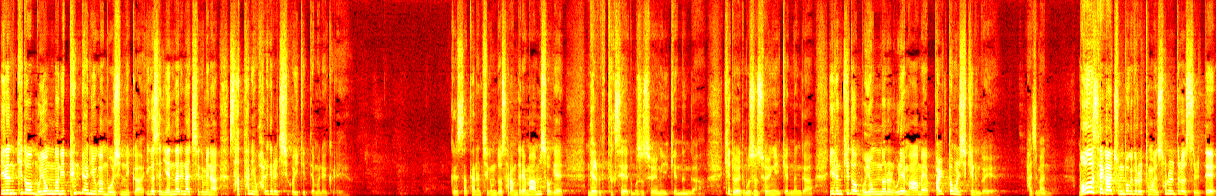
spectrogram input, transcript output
이런 기도 무용론이 팽배한 이유가 무엇입니까? 이것은 옛날이나 지금이나 사탄이 활개를 치고 있기 때문에 그래요. 그래서 사탄은 지금도 사람들의 마음 속에 내일부터 특세에도 무슨 소용이 있겠는가? 기도에도 무슨 소용이 있겠는가? 이런 기도 무용론을 우리의 마음에 발동을 시키는 거예요. 하지만 모세가 중보기도를 통해 손을 들었을 때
